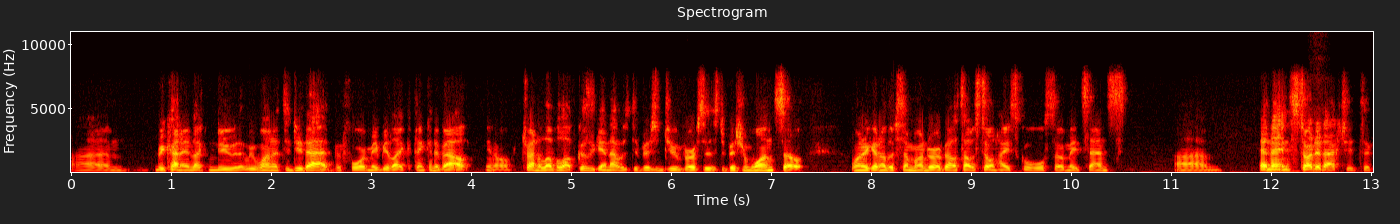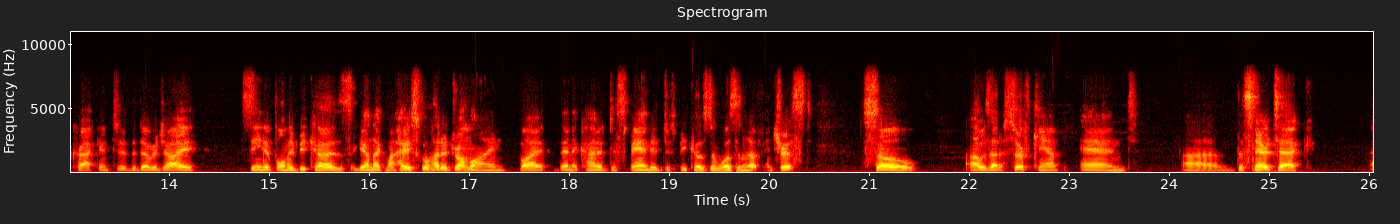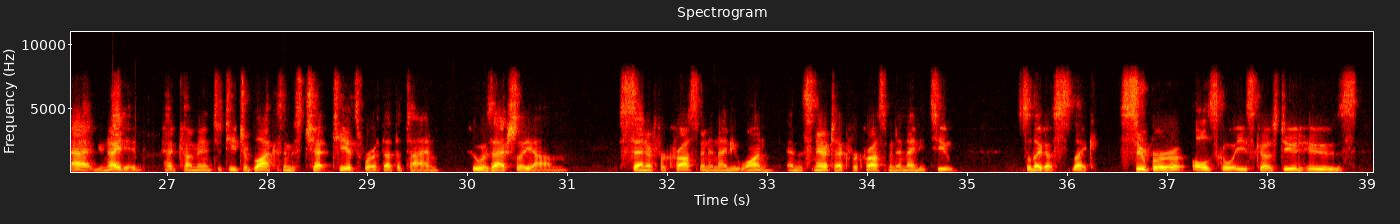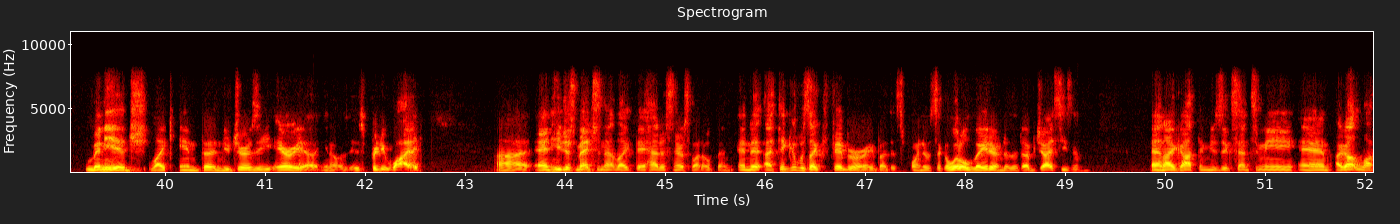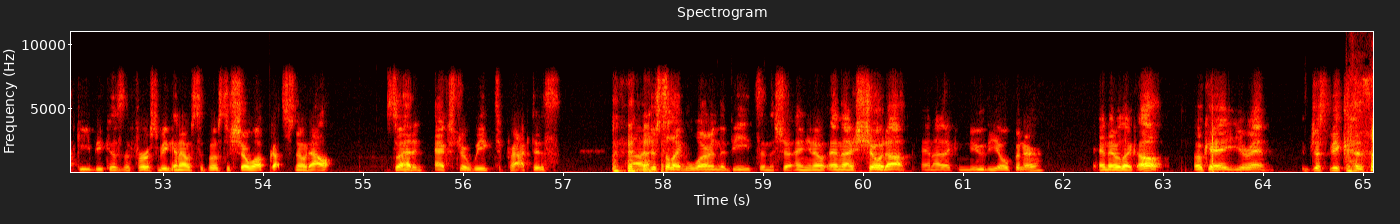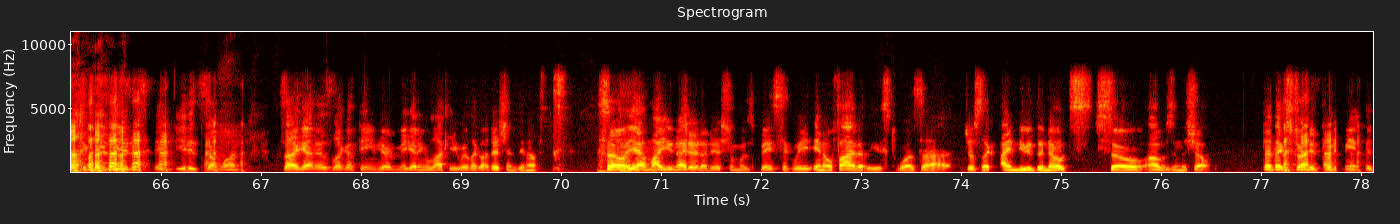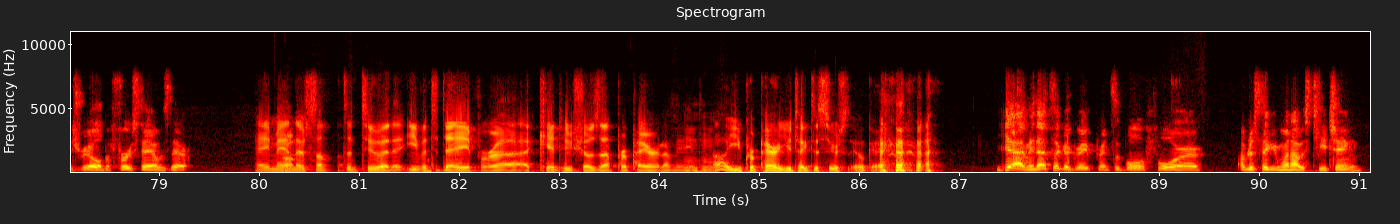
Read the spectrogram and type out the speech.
Um, we kind of like knew that we wanted to do that before maybe like thinking about you know trying to level up because again that was division two versus division one so wanted to get another summer under our belts i was still in high school so it made sense um, and then started actually to crack into the wgi scene if only because again like my high school had a drum line but then it kind of disbanded just because there wasn't enough interest so i was at a surf camp and um, the snare tech at united had come in to teach a block his name was chet teatsworth at the time who was actually um, center for Crossman in '91 and the snare tech for Crossman in '92. So like a like super old school East Coast dude whose lineage, like in the New Jersey area, you know, is pretty wide. Uh, and he just mentioned that like they had a snare spot open, and it, I think it was like February by this point. It was like a little later into the WGI season, and I got the music sent to me, and I got lucky because the first weekend I was supposed to show up got snowed out, so I had an extra week to practice uh, just to like learn the beats and the show. And you know, and I showed up and I like knew the opener, and they were like, "Oh, okay, you're in," just because like they needed, a, they needed someone. So again, there's like a theme here of me getting lucky with like auditions, you know. So yeah, my United audition was basically in 05 at least was uh, just like I knew the notes, so I was in the show. That they started putting me in the drill the first day I was there. Hey man, Oh. there's something to it. uh, Even today, for a, a kid who shows up prepared, I mean, Mhm. oh, you prepare, you take this seriously. Okay. Yeah, I mean that's like a great principle for. I'm just thinking when I was teaching,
